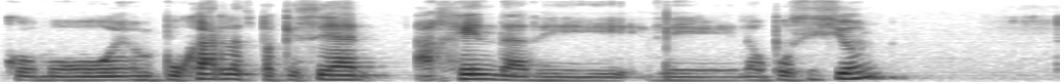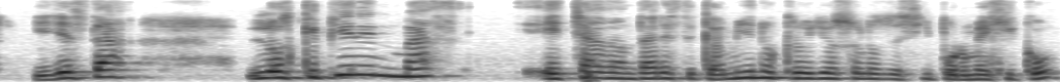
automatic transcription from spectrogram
como empujarlas para que sean agenda de, de la oposición y ya está. Los que tienen más echado a andar este camino, creo yo, son los de Sí por México,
